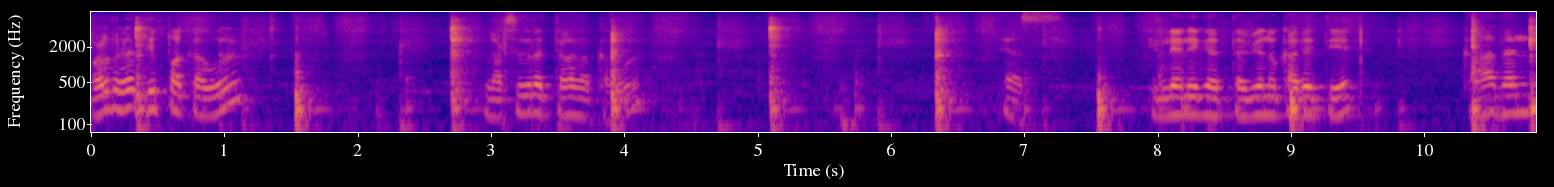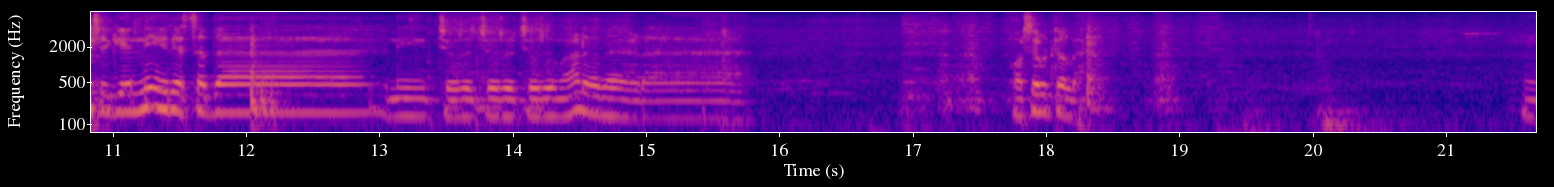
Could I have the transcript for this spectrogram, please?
ಬಡಿದ್ರೆ ದಿಪ್ಪ ಹಾಕಾವು, ಲಟ್ಸಿದ್ರೆ ತೆಳಗೆ ಹಾಕಾವು. ಎಸ್ ಇಲ್ಲೇನೀಗ ತವಿಯನ್ನು ಕಾದೈತಿ, ಕಾದಂಚಿಗೆ ನೀರೆಸದ, ನೀ ಚುರು ಚುರು ಚುರು ಮಾಡಬೇಡ. ವರ್ಷ ಬಿಟ್ಟಲ್ಲ ಹ್ಞೂ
